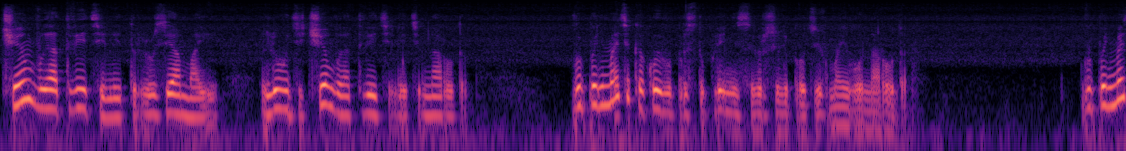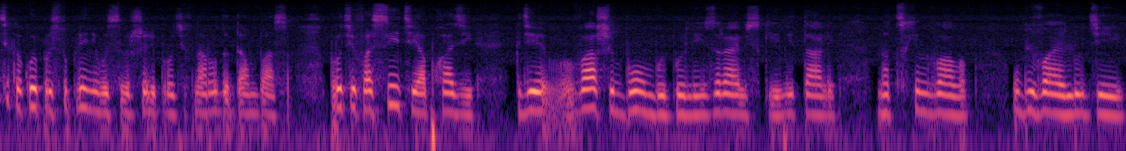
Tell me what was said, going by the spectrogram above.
Чем вы ответили, друзья мои, люди, чем вы ответили этим народам? Вы понимаете, какое вы преступление совершили против моего народа? Вы понимаете, какое преступление вы совершили против народа Донбасса, против Осетии и Абхазии, где ваши бомбы были израильские, летали над Цхинвалом, убивая людей.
